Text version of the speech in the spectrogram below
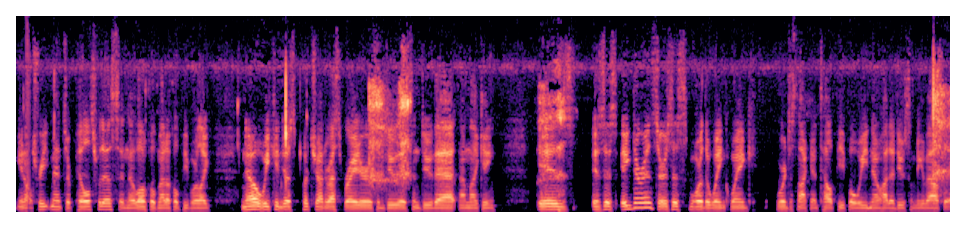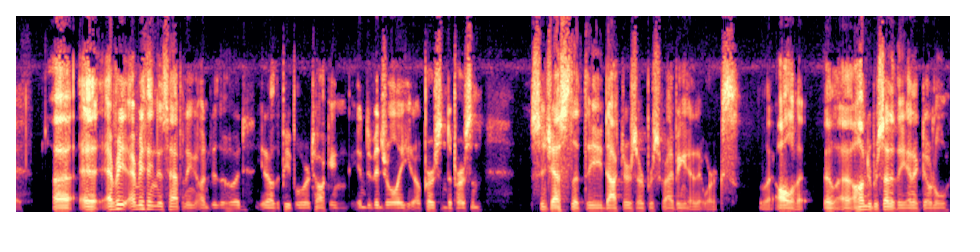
you know treatments or pills for this?" And the local medical people are like, "No, we can just put you on respirators and do this and do that." And I'm like, "Is is this ignorance or is this more the wink, wink? We're just not going to tell people we know how to do something about this." Uh, every everything that's happening under the hood, you know, the people who are talking individually, you know, person to person, suggests that the doctors are prescribing it and it works. All of it, a hundred percent of the anecdotal.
